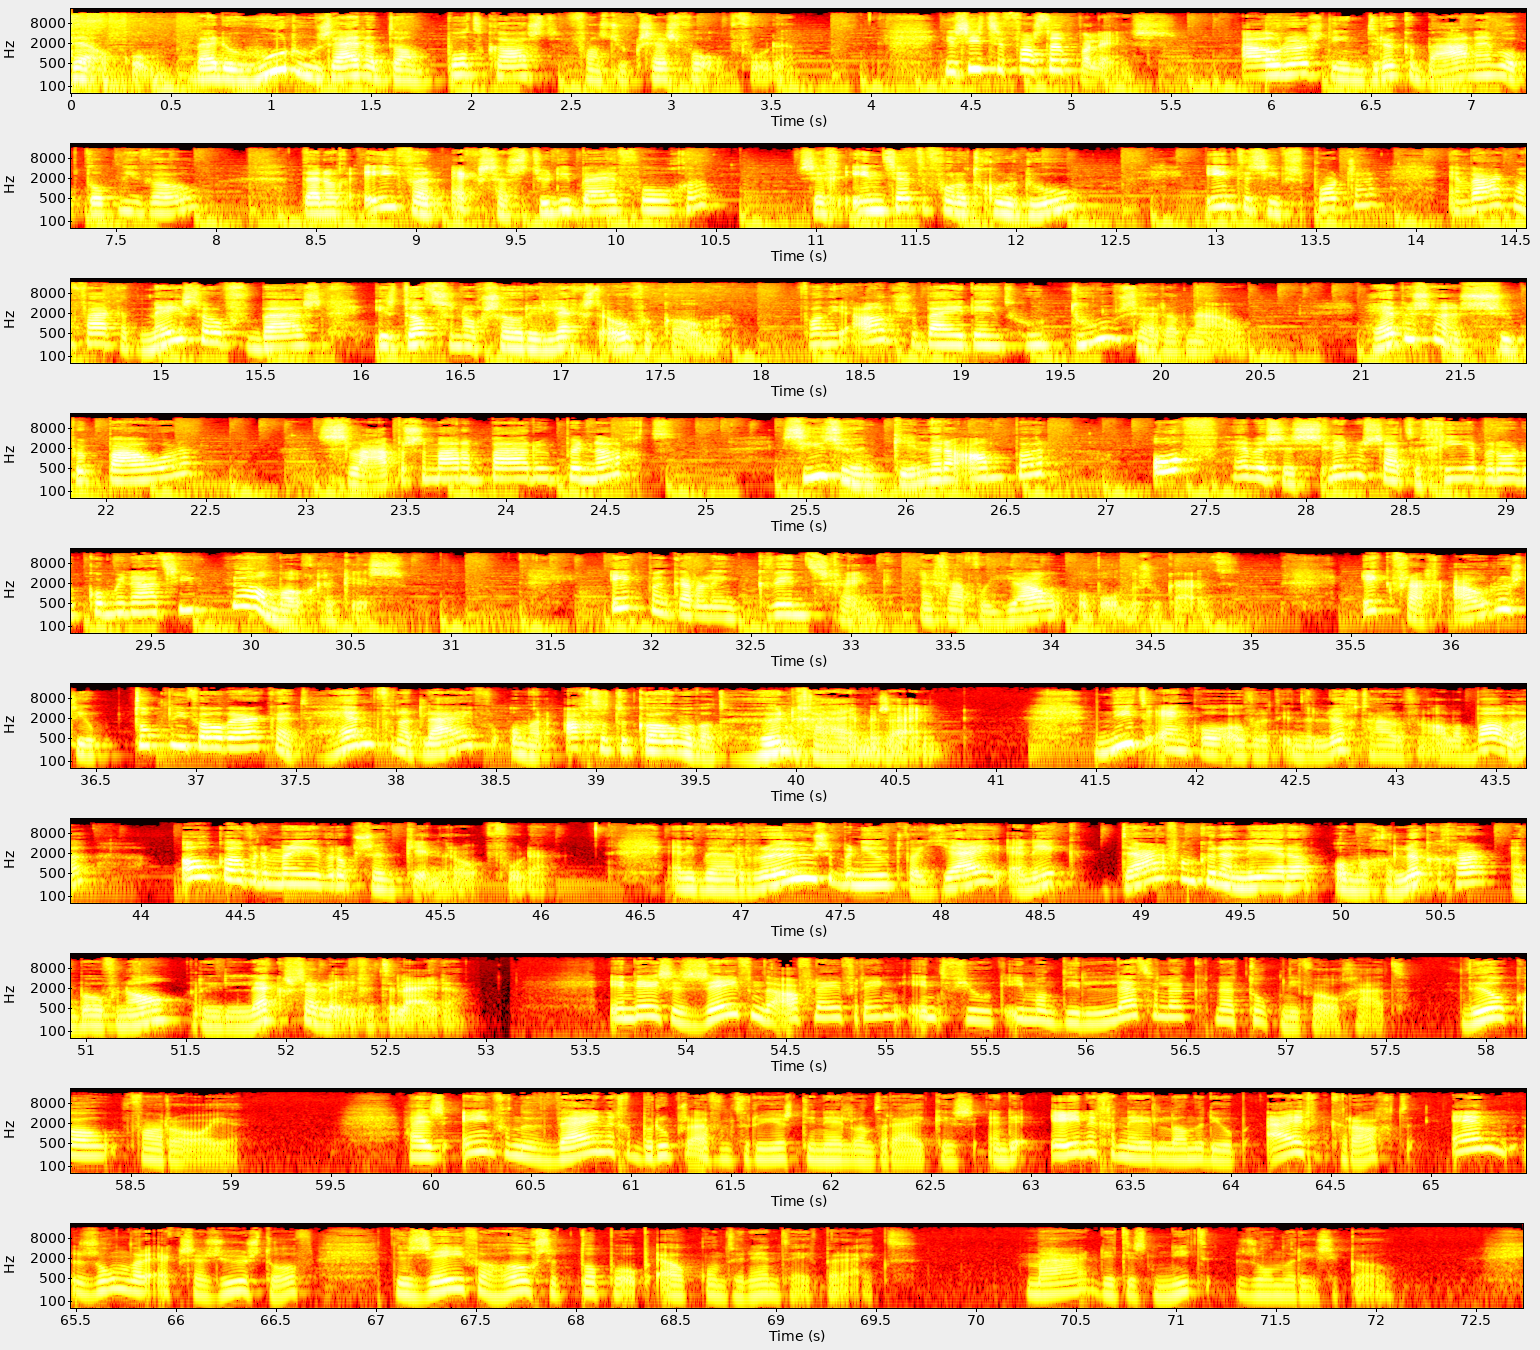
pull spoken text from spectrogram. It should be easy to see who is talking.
Speaker 1: Welkom bij de Hoe doen zij dat dan podcast van Succesvol Opvoeden. Je ziet ze vast ook wel eens. Ouders die een drukke baan hebben op topniveau, daar nog even een extra studie bij volgen, zich inzetten voor het goede doel, intensief sporten en waar ik me vaak het meest over verbaas is dat ze nog zo relaxed overkomen. Van die ouders waarbij je denkt, hoe doen zij dat nou? Hebben ze een superpower? Slapen ze maar een paar uur per nacht? Zien ze hun kinderen amper? Of hebben ze slimme strategieën waardoor de combinatie wel mogelijk is? Ik ben Carolien Quintschenk en ga voor jou op onderzoek uit. Ik vraag ouders die op topniveau werken het hem van het lijf om erachter te komen wat hun geheimen zijn. Niet enkel over het in de lucht houden van alle ballen, ook over de manier waarop ze hun kinderen opvoeden. En ik ben reuze benieuwd wat jij en ik daarvan kunnen leren om een gelukkiger en bovenal relaxter leven te leiden. In deze zevende aflevering interview ik iemand die letterlijk naar topniveau gaat: Wilco van Rooyen. Hij is een van de weinige beroepsavonturiers die Nederland rijk is en de enige Nederlander die op eigen kracht en zonder extra zuurstof de zeven hoogste toppen op elk continent heeft bereikt. Maar dit is niet zonder risico.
